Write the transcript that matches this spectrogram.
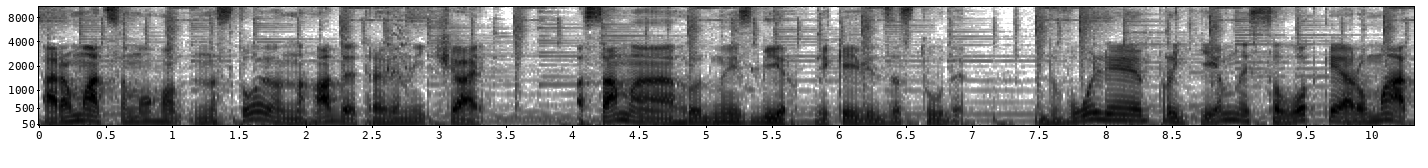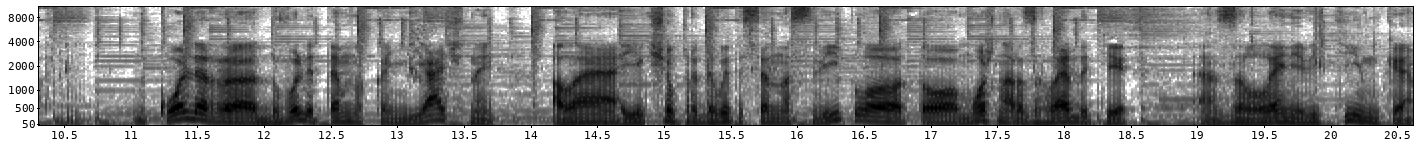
Аромат самого настою нагадує трав'яний чай, а саме грудний збір, який від застуди. Доволі приємний солодкий аромат. Колір е, доволі темно-коньячний, але якщо придивитися на світло, то можна розгледіти е, зелені відтінки.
